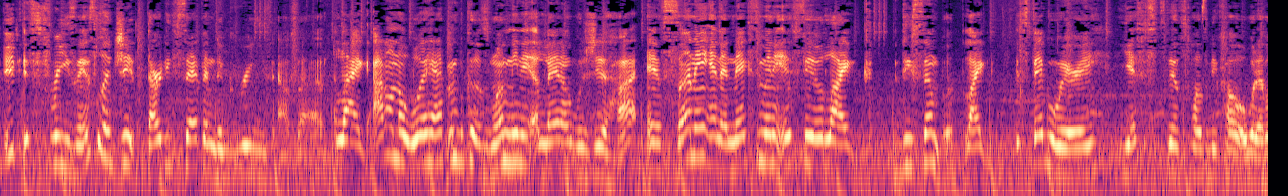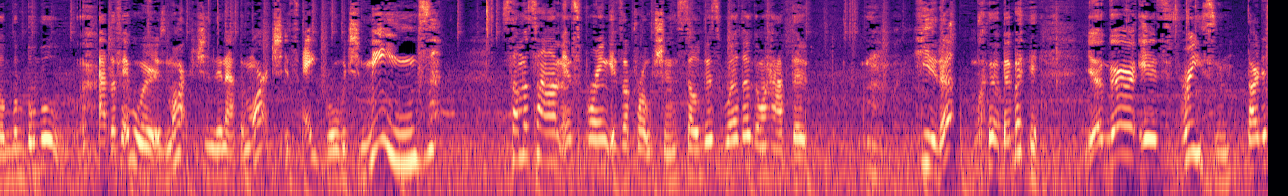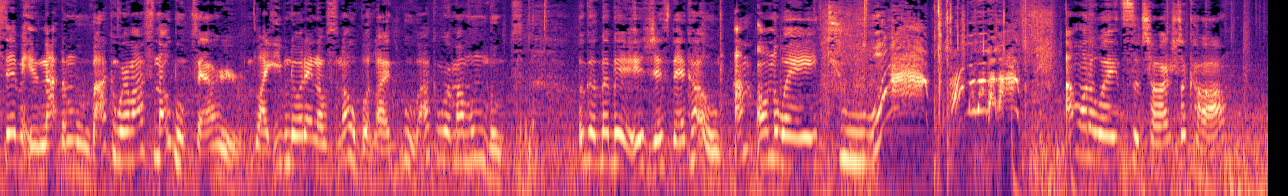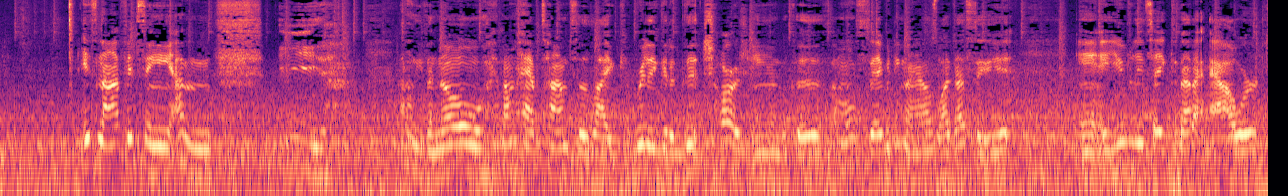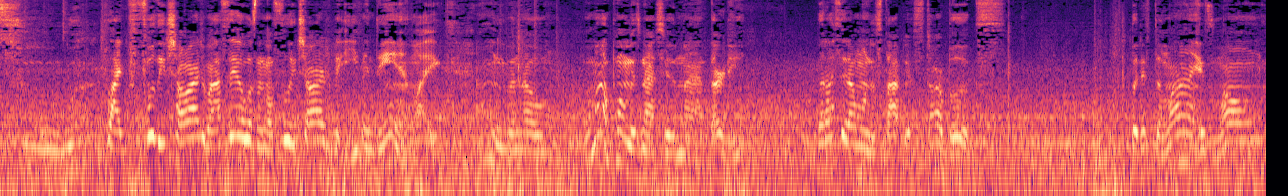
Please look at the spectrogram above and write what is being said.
It is freezing. It's legit 37 degrees outside. Like, I don't know what happened because one minute Atlanta was just hot and sunny and the next minute it feel like December. Like, it's February. Yes, it's still supposed to be cold, whatever, but boo boo. After February is March and then after March it's April, which means summertime and spring is approaching. So this weather gonna have to heat it up, baby. Your girl is freezing. 37 is not the move. I can wear my snow boots out here. Like, even though it ain't no snow, but like, boo, I can wear my moon boots. Because, baby, it's just that cold. I'm on the way to... I'm on the way to charge the car. It's 9.15. I'm... Yeah. I don't even know if I'm have time to like really get a good charge in because I'm on 70 miles, like I said, and it usually takes about an hour to like fully charge. But I said I wasn't gonna fully charge, but even then, like I don't even know. Well, my appointment's not till 9:30, but I said I want to stop at Starbucks. But if the line is long,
